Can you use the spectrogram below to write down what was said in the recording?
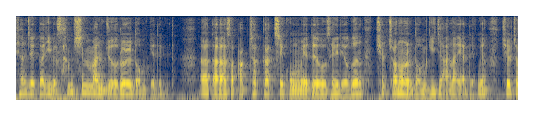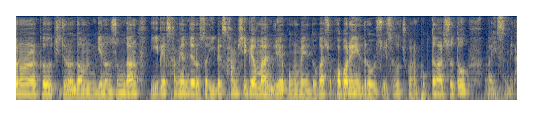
현재까지 230만 주를 넘게 됩니다. 아, 따라서 악착같이 공매도 세력은 7천원을 넘기지 않아야 되고요. 7천원을 그 기준을 넘기는 순간 203현재로서 230여만 주의 공매도가 쇼커버링이 들어올 수 있어서 주가는 폭등할 수도 어, 있습니다.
